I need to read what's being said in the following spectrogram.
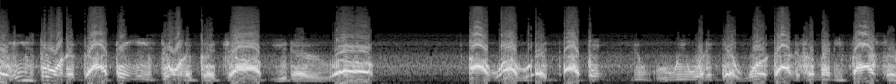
So he's doing a, I think he's doing a good job, you know. Uh, I, I, I think we wouldn't get work out of him any faster.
